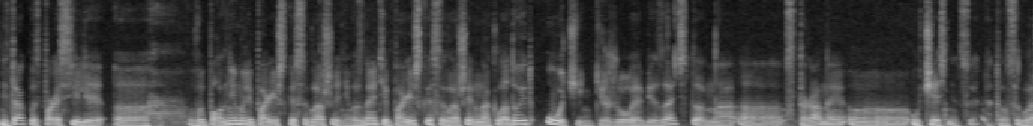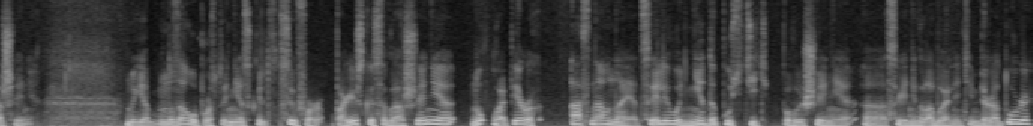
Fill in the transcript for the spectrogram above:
Итак, вы спросили, э, выполнимо ли Парижское соглашение. Вы знаете, Парижское соглашение накладывает очень тяжелые обязательства на э, страны, э, участницы этого соглашения. Ну, я назову просто несколько цифр. Парижское соглашение, ну, во-первых, основная цель его не допустить повышения э, среднеглобальной температуры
